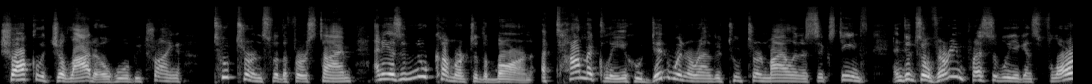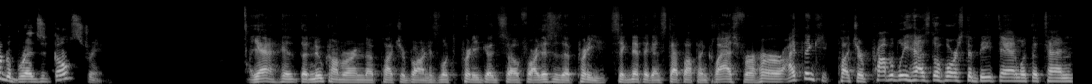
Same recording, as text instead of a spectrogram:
Chocolate Gelato, who will be trying two turns for the first time, and he has a newcomer to the barn, Atomically, who did win around a two turn mile in a 16th and did so very impressively against Florida Breds at Gulfstream. Yeah, his, the newcomer in the Pletcher barn has looked pretty good so far. This is a pretty significant step up in class for her. I think Pletcher probably has the horse to beat Dan with the 10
